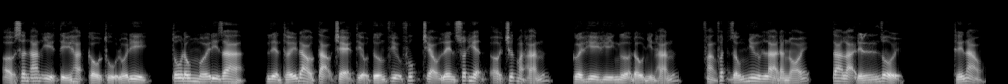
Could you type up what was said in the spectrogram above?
ở sân An ỉ tí hạt cầu thủ lối đi, Tô Đông mới đi ra, liền thấy đào tạo trẻ tiểu tướng Phiêu Phúc trèo lên xuất hiện ở trước mặt hắn, cười hì hì ngửa đầu nhìn hắn, phảng phất giống như là đang nói, ta lại đến, đến rồi. Thế nào?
